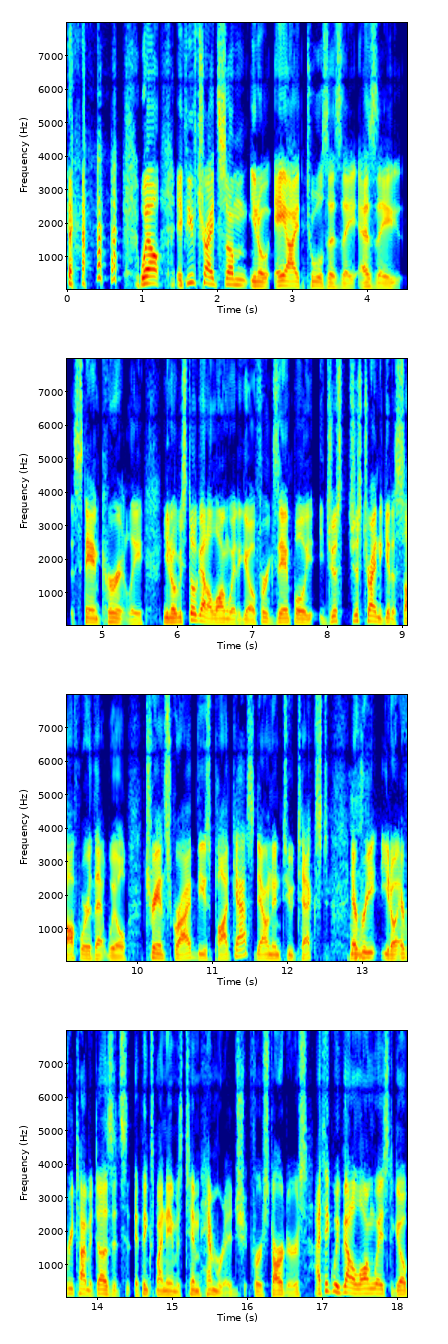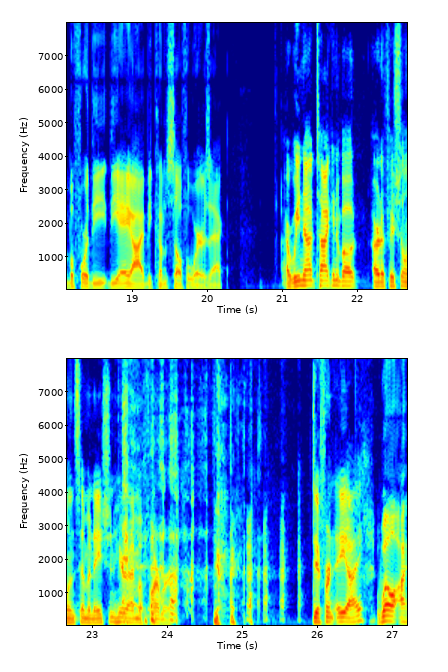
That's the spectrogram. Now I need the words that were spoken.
yeah. Well, if you've tried some, you know, AI tools as they as they stand currently, you know, we still got a long way to go. For example, just just trying to get a software that will transcribe these podcasts down into text. Hmm. Every, you know, every time it does, it's it thinks my name is Tim Hemorrhage for starters. I think we've got a long ways to go before the the AI becomes self-aware, Zach. Are we not talking about artificial insemination here? I'm a farmer. Different AI? Well, I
